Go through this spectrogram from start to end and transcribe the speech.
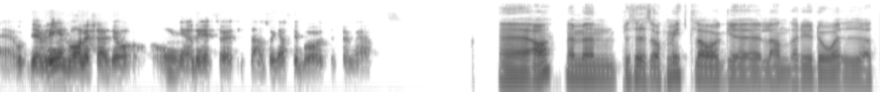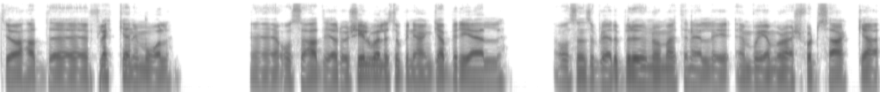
Eh, och det är väl inget val jag känner att jag ångrar direkt, så jag tyckte han såg ganska bra ut i premiären. Ja, nej men precis. Och mitt lag landade ju då i att jag hade Fläcken i mål. Eh, och så hade jag då Chilwell, Estopinian, Gabriel. Och sen så blev det Bruno, Martinelli, Mbuemo, Rashford, Saka,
